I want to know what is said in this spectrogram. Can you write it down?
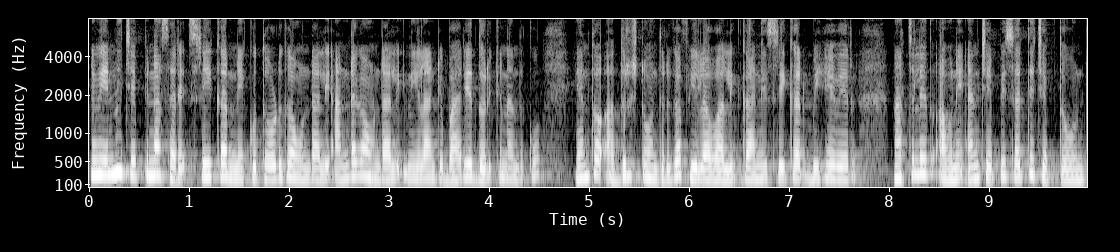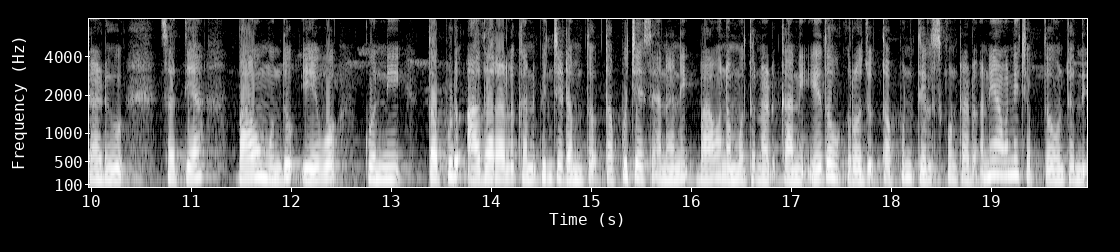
నువ్వు ఎన్ని చెప్పినా సరే శ్రీకర్ నీకు తోడుగా ఉండాలి అండగా ఉండాలి నీలాంటి భార్య దొరికినందుకు ఎంతో అదృష్టవంతుడిగా ఫీల్ అవ్వాలి. కానీ శ్రీకర్ బిహేవియర్ నచ్చలేదు అవని అని చెప్పి సత్య చెప్తూ ఉంటాడు. సత్య బావ ముందు ఏవో కొన్ని తప్పుడు ఆధారాలు కనిపించడంతో తప్పు చేశానని బావ నమ్ముతున్నాడు. కానీ ఏదో ఒకరోజు తప్పును తెలుసుకుంటాడు అని అవన్నీ చెప్తూ ఉంటుంది.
